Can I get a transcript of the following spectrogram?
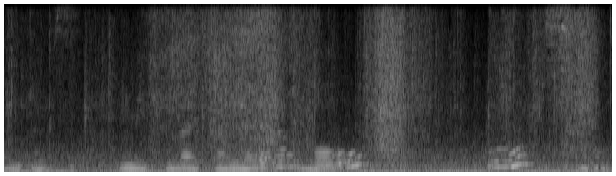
I just make like a little bow oops.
